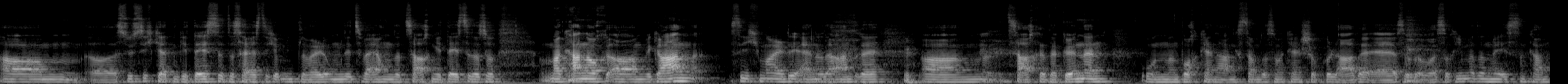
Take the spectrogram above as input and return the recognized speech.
ähm, äh, Süßigkeiten getestet. Das heißt, ich habe mittlerweile um die 200 Sachen getestet. Also man kann auch ähm, vegan sich mal die ein oder andere ähm, Sache da gönnen und man braucht keine Angst haben, dass man keine Schokolade, Eis oder was auch immer dann mehr essen kann.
